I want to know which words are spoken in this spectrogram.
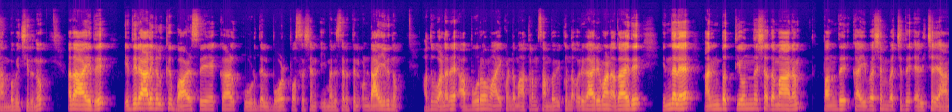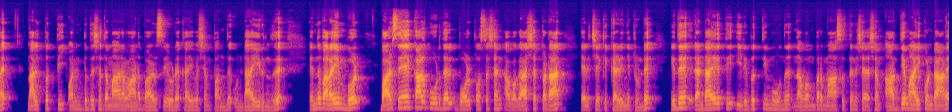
സംഭവിച്ചിരുന്നു. അതായത് എതിരാളികൾക്ക് ബാഴ്സയേക്കാൾ കൂടുതൽ ബോൾ പൊസഷൻ ഈ മത്സരത്തിൽ ഉണ്ടായിരുന്നു. അത് വളരെ അപൂർവമായിക്കൊണ്ട് മാത്രം സംഭവിക്കുന്ന ഒരു കാര്യമാണ്. അതായത് ഇന്നലെ അൻപത്തിയൊന്ന് ശതമാനം പന്ത് കൈവശം വെച്ചത് എൽച്ചയാണ്. നാൽപ്പത്തി ഒൻപത് ശതമാനമാണ് ബാഴ്സയുടെ കൈവശം പന്ത് ഉണ്ടായിരുന്നത്. എന്ന് പറയുമ്പോൾ ബാഴ്സയേക്കാൾ കൂടുതൽ ബോൾ പൊസഷൻ അവകാശപ്പെടാൻ എൽച്ചയ്ക്ക് കഴിഞ്ഞിട്ടുണ്ട്. ഇത് രണ്ടായിരത്തി ഇരുപത്തി മൂന്ന് നവംബർ മാസത്തിന് ശേഷം ആദ്യമായിക്കൊണ്ടാണ്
